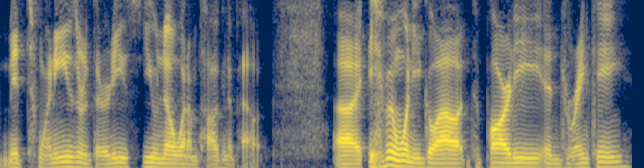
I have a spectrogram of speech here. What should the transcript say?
mid twenties or thirties, you know what I'm talking about. Uh, even when you go out to party and drinking,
